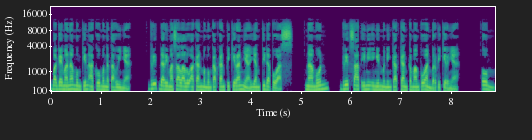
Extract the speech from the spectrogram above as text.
Bagaimana mungkin aku mengetahuinya? Grid dari masa lalu akan mengungkapkan pikirannya yang tidak puas. Namun, Grid saat ini ingin meningkatkan kemampuan berpikirnya. Um,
